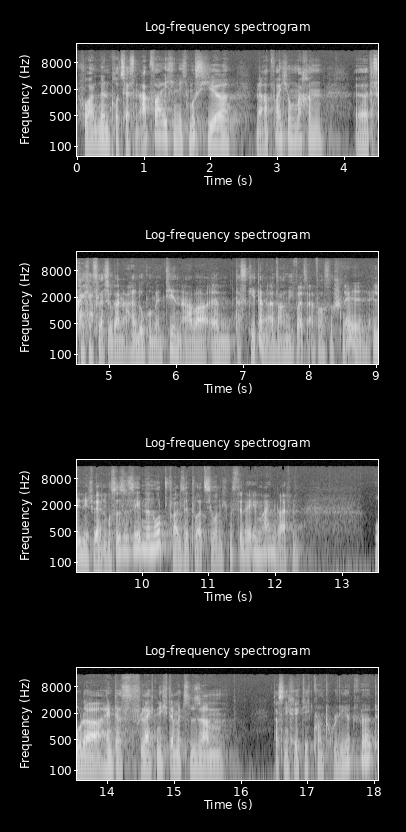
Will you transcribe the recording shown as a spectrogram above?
vorhandenen Prozessen abweichen, ich muss hier eine Abweichung machen. Äh, das kann ich ja vielleicht sogar nachher dokumentieren, aber ähm, das geht dann einfach nicht, weil es einfach so schnell erledigt werden muss. Es ist eben eine Notfallsituation, ich müsste da eben eingreifen. Oder hängt das vielleicht nicht damit zusammen, das nicht richtig kontrolliert wird.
